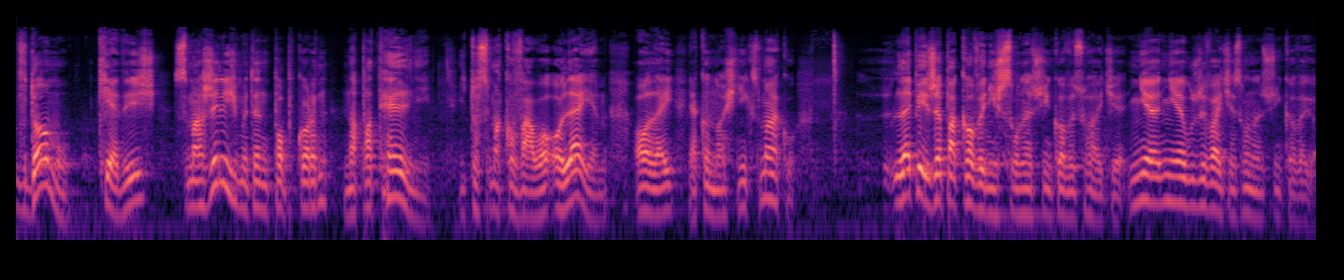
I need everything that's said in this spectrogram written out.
w domu kiedyś smażyliśmy ten popcorn na patelni i to smakowało olejem. Olej jako nośnik smaku lepiej rzepakowy niż słonecznikowy, słuchajcie. Nie, nie używajcie słonecznikowego.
